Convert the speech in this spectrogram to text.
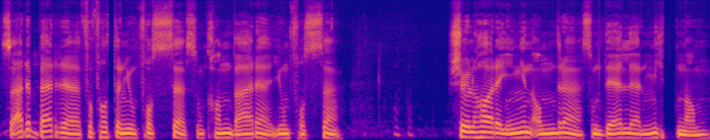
så er det bare forfatteren Jon Fosse som kan være Jon Fosse. Sjøl har jeg ingen andre som deler mitt navn.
